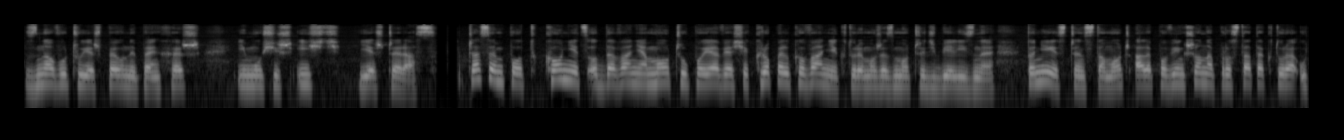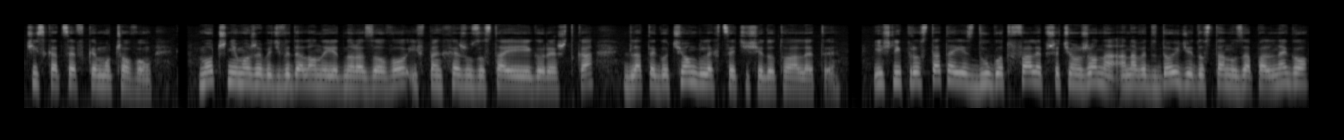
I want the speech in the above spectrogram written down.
znowu czujesz pełny pęcherz i musisz iść jeszcze raz. Czasem pod koniec oddawania moczu pojawia się kropelkowanie, które może zmoczyć bieliznę. To nie jest często mocz, ale powiększona prostata, która uciska cewkę moczową. Mocz nie może być wydalony jednorazowo i w pęcherzu zostaje jego resztka, dlatego ciągle chce ci się do toalety. Jeśli prostata jest długotrwale przeciążona, a nawet dojdzie do stanu zapalnego,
